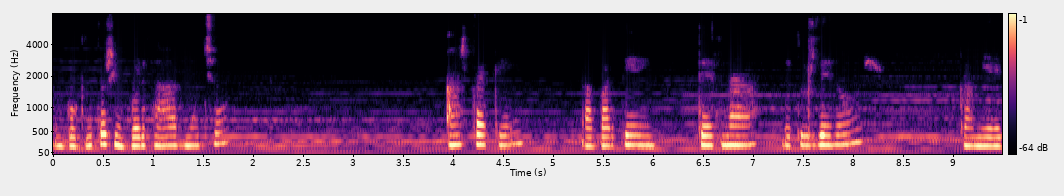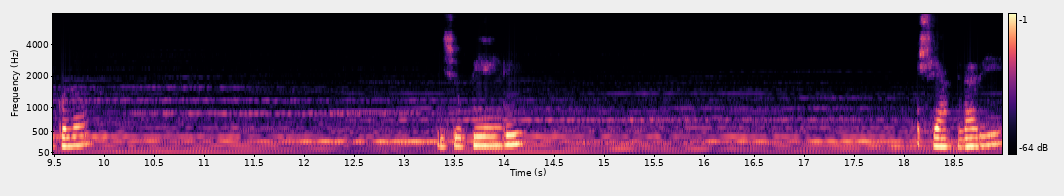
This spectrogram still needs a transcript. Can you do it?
un poquito sin forzar mucho, hasta que la parte interna de tus dedos cambie de color. Y su piel se aclare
